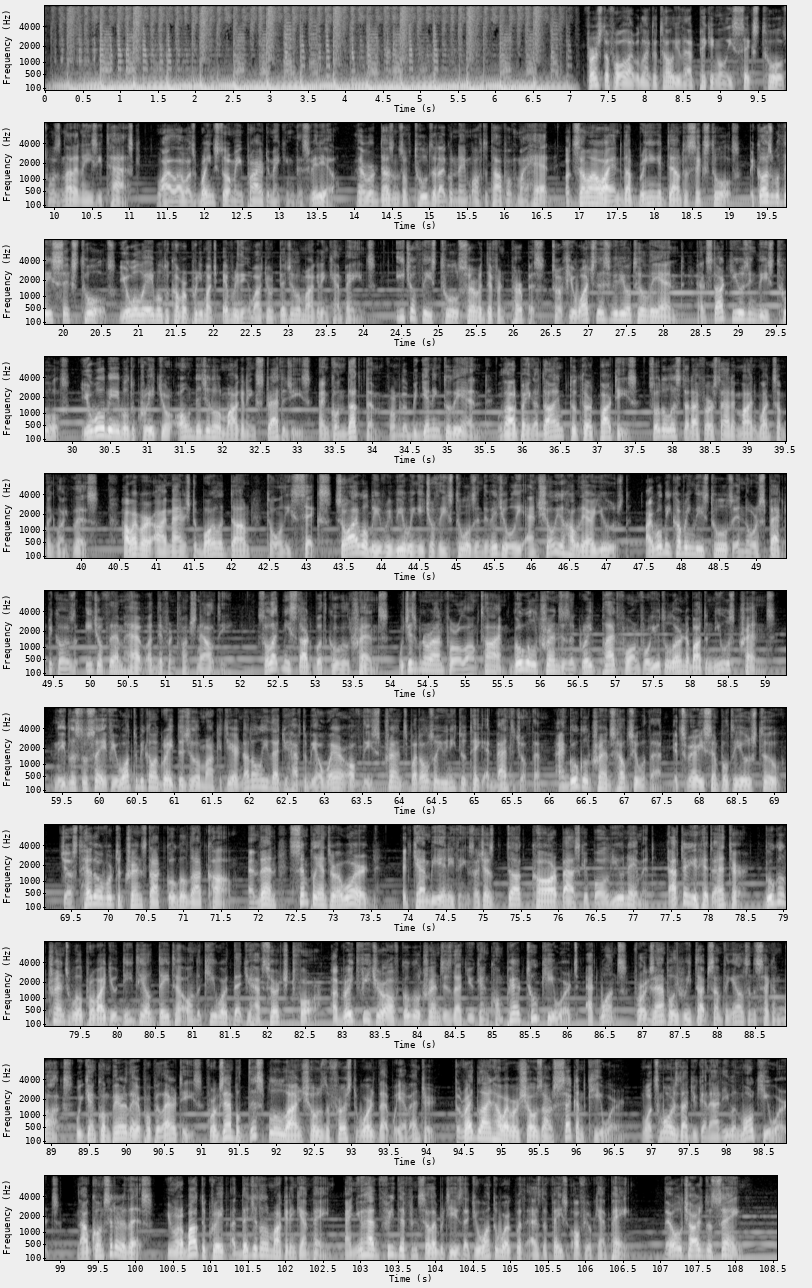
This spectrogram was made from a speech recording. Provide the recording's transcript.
First of all, I would like to tell you that picking only 6 tools was not an easy task. While I was brainstorming prior to making this video, there were dozens of tools that I could name off the top of my head, but somehow I ended up bringing it down to 6 tools. Because with these 6 tools, you will be able to cover pretty much everything about your digital marketing campaigns. Each of these tools serve a different purpose, so if you watch this video till the end and start using these tools, you will be able to create your own digital marketing strategies and conduct them from the beginning to the end without paying a dime to third parties. So the list that I first had in mind went something like this. However, I managed to boil it down to only 6. So I will be reviewing each of these tools individually and show you how they are used. I will be covering these tools in no respect because each of them have a different functionality. So let me start with Google Trends, which has been around for a long time. Google Trends is a great platform for you to learn about the newest trends. Needless to say, if you want to become a great digital marketeer, not only that you have to be aware of these trends, but also you need to take advantage of them. And Google Trends helps you with that. It's very simple to use too. Just head over to trends.google.com and then simply enter a word. It can be anything, such as duck, car, basketball, you name it. After you hit enter, Google Trends will provide you detailed data on the keyword that you have searched for. A great feature of Google Trends is that you can compare two keywords at once. For example, if we type something else in the second box, we can compare their popularities. For example, this blue line shows the first word that we have entered. The red line, however, shows our second keyword. What's more is that you can add even more keywords. Now consider this. You are about to create a digital marketing campaign, and you have three different celebrities that you want to work with as the face of your campaign. They all charge the same,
